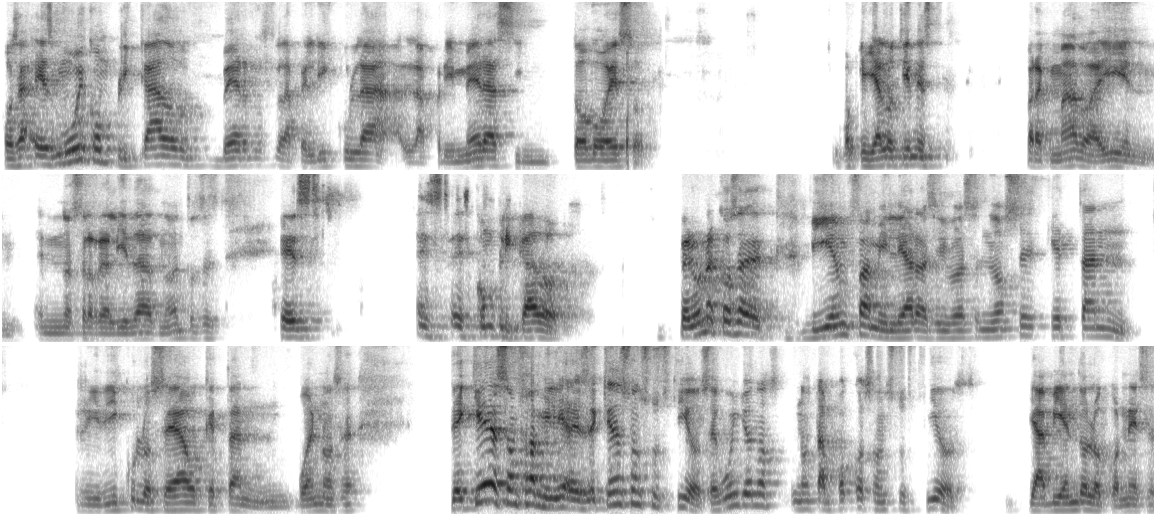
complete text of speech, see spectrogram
O sea, es muy complicado ver la película, la primera, sin todo eso. Porque ya lo tienes pragmado ahí en, en nuestra realidad, ¿no? Entonces, es, es, es, complicado. Pero una cosa bien familiar, así, no sé qué tan ridículo sea o qué tan bueno sea. ¿De quiénes son familiares? ¿De quiénes son sus tíos? Según yo, no, no tampoco son sus tíos, ya viéndolo con ese.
